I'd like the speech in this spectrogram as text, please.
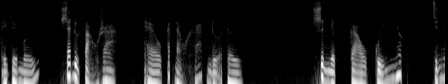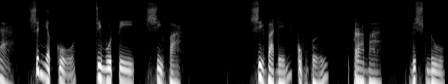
Thế giới mới sẽ được tạo ra theo cách nào khác nữa đây? Sinh nhật cao quý nhất chính là sinh nhật của Trimurti Shiva. Shiva đến cùng với Brahma, Vishnu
